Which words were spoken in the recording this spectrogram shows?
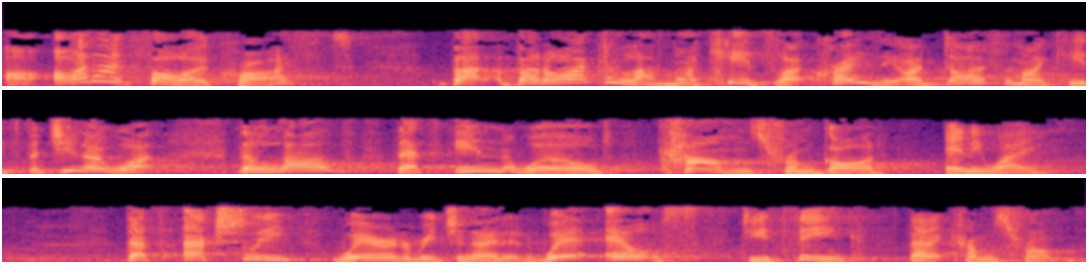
I, I don't follow Christ. But, but I can love my kids like crazy. I'd die for my kids. But you know what? The love that's in the world comes from God anyway. That's actually where it originated. Where else do you think that it comes from?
